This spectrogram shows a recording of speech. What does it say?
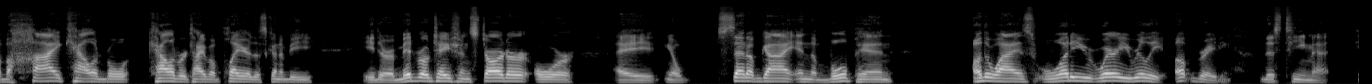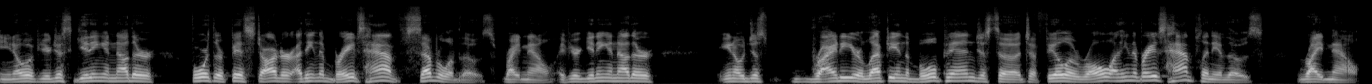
of a high caliber caliber type of player that's going to be either a mid rotation starter or a you know setup guy in the bullpen. Otherwise, what are you where are you really upgrading this team at? You know, if you're just getting another fourth or fifth starter, I think the Braves have several of those right now. If you're getting another, you know, just righty or lefty in the bullpen just to to fill a role, I think the Braves have plenty of those right now.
